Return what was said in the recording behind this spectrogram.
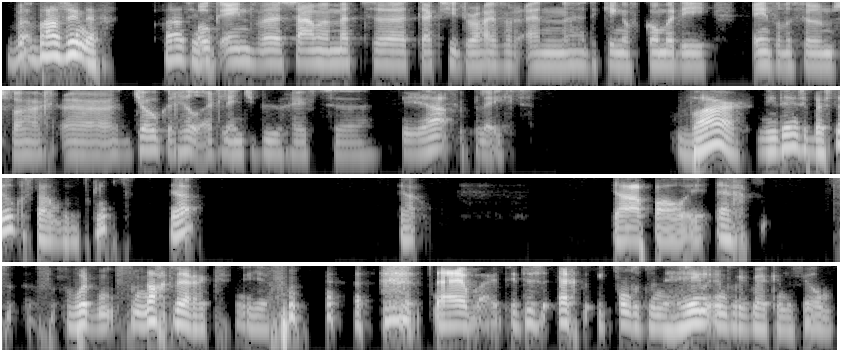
Wa- waanzinnig. waanzinnig. Ook een eh, samen met eh, Taxi Driver en eh, The King of Comedy. Een van de films waar Joker heel erg leentje buur heeft Ja, gepleegd. waar. Niet eens bij stilgestaan, maar dat klopt. Ja. Ja, Paul, echt. Het wordt nachtwerk. Nee, maar het is echt. Ik vond het een heel indrukwekkende film.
